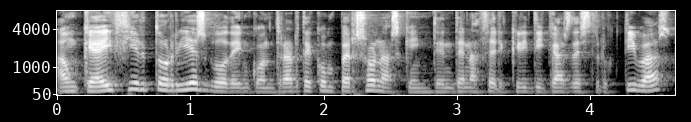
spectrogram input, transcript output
Aunque hay cierto riesgo de encontrarte con personas que intenten hacer críticas destructivas,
